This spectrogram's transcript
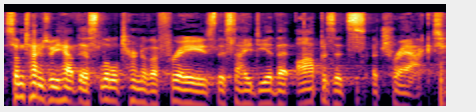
sometimes we have this little turn of a phrase, this idea that opposites attract.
